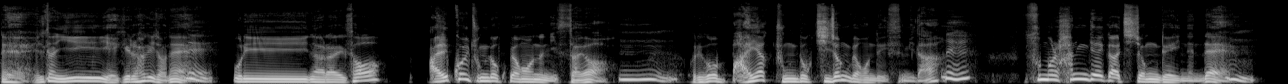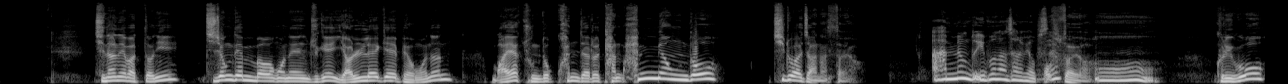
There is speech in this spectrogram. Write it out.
네. 일단 이 얘기를 하기 전에 네. 우리나라에서 알코올 중독 병원은 있어요. 음. 그리고 마약 중독 지정 병원도 있습니다. 네. 21개가 지정돼 있는데 음. 지난해 봤더니 지정된 병원 중에 14개 병원은 마약 중독 환자를 단 한 명도 치료하지 않았어요. 아, 한 명도 입원한 사람이 없어요? 없어요. 어. 그리고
